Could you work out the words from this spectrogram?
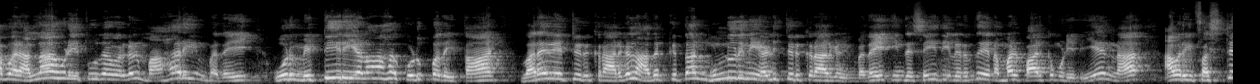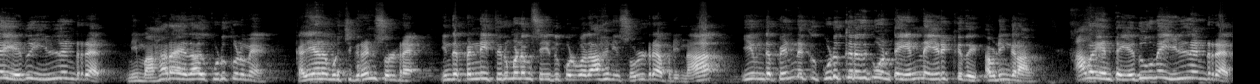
அவர் அல்லாஹுடைய தூதரவர்கள் மஹர் என்பதை ஒரு மெட்டீரியலாக கொடுப்பதைத்தான் வரவேற்று இருக்கிறார்கள் அதற்குத்தான் முன்னுரிமை அளித்திருக்கிறார்கள் என்பதை இந்த செய்தியிலிருந்து நம்மால் பார்க்க முடியுது. ஏன்னா அவர் ஃபர்ஸ்டே எதுவும் இல்லைன்றார். நீ மகரா ஏதாவது கொடுக்கணுமே கல்யாணம் முடிச்சுக்கிறேன்னு சொல்ற இந்த பெண்ணை திருமணம் செய்து கொள்வதாக நீ சொல்ற அப்படின்னா இந்த பெண்ணுக்கு கொடுக்கறதுக்கு உன்கிட்ட என்ன இருக்குது அப்படிங்கிறாங்க. அவர் என்கிட்ட எதுவுமே இல்லைன்றார்.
